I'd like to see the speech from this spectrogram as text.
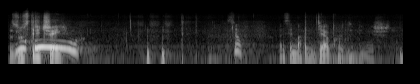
зустрічей. Все. Дякую тобі, Мішель.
